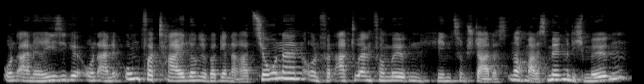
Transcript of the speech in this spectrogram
und eine riesige und eine Umverteilung über Generationen und von aktuellen Vermögen hin zum Staat. Das, nochmal, das mögen wir nicht mögen,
